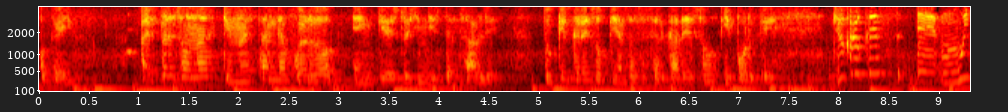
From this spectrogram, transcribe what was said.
Ok, hay personas que no están de acuerdo en que esto es indispensable. ¿Tú qué crees o piensas acerca de eso y por qué? Yo creo que es eh, muy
